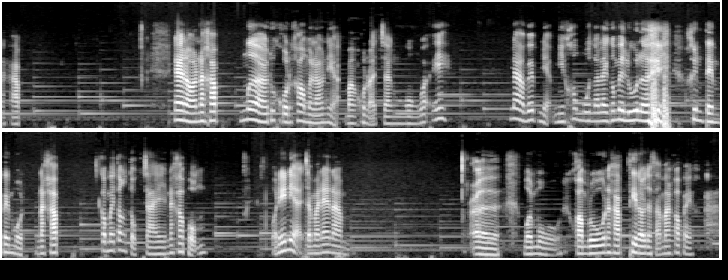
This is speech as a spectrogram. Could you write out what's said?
นะครับ แน่นอนนะครับ เมื่อทุกคนเข้ามาแล้วเนี่ย บางคนอาจจะงงว่า เอ๊ะ หน้าเว็บเนี่ยมีข้อมูลอะไรก็ไม่รู้เลย ขึ้นเต็มไปหมดนะครับ ก็ไม่ต้องตกใจนะครับผม วันนี้เนี่ยจะมาแนะนำเอ่อหมวดหมู่ความรู้นะครับ ที่เราจะสามารถเข้าไปอ่าน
